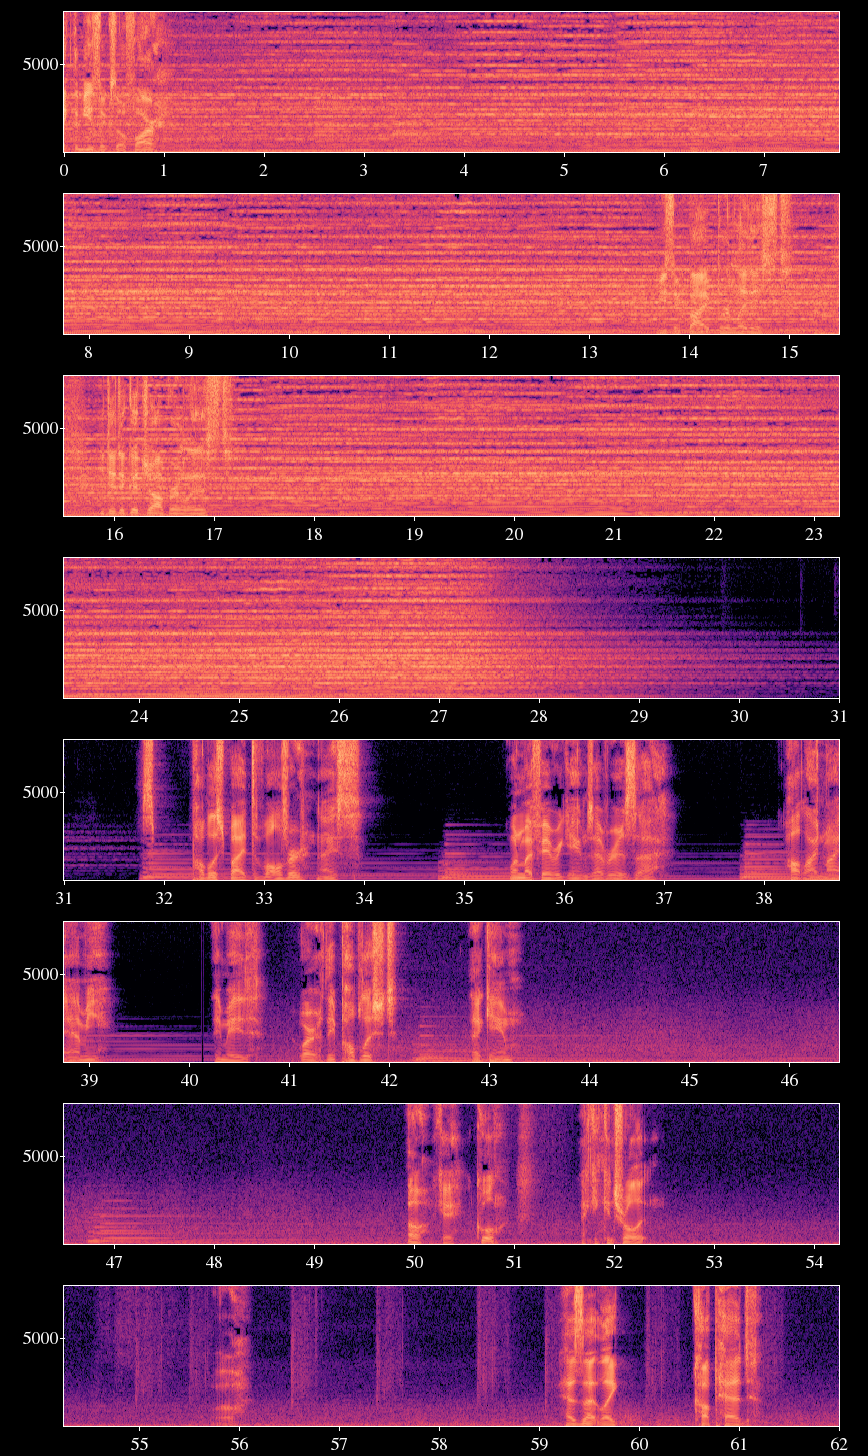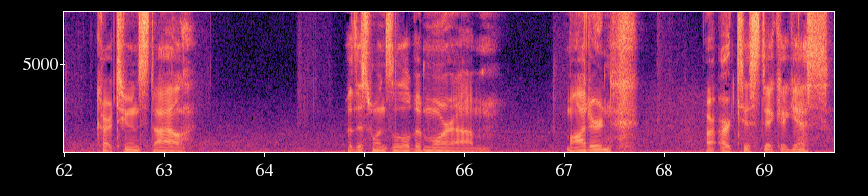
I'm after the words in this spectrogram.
Like the music so far. Music by Berlinist. You did a good job, Berlinist. Published by Devolver. Nice. One of my favorite games ever is uh, Hotline Miami. They made, or they published that game. Oh, okay, cool. I can control it. Whoa. Has that like Cuphead cartoon style. But this one's a little bit more um, modern, or artistic, I guess.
